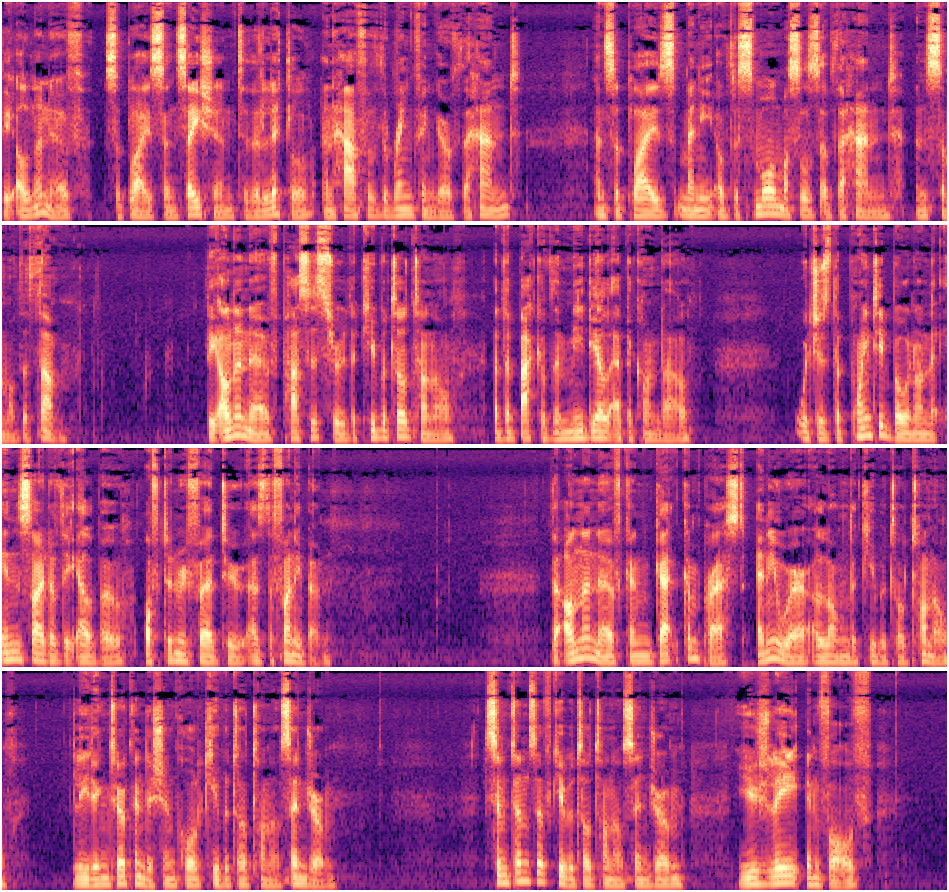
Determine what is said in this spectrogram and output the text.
The ulnar nerve supplies sensation to the little and half of the ring finger of the hand and supplies many of the small muscles of the hand and some of the thumb. The ulnar nerve passes through the cubital tunnel at the back of the medial epicondyle, which is the pointy bone on the inside of the elbow, often referred to as the funny bone. The ulnar nerve can get compressed anywhere along the cubital tunnel leading to a condition called cubital tunnel syndrome. Symptoms of cubital tunnel syndrome usually involve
